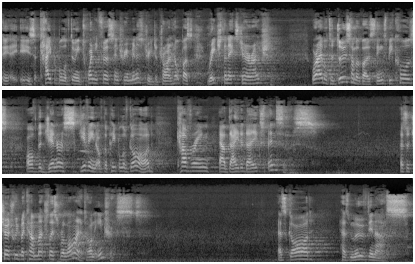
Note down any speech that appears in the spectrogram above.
is capable of doing 21st century ministry to try and help us reach the next generation. We're able to do some of those things because of the generous giving of the people of God covering our day to day expenses. As a church, we've become much less reliant on interest. As God has moved in us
